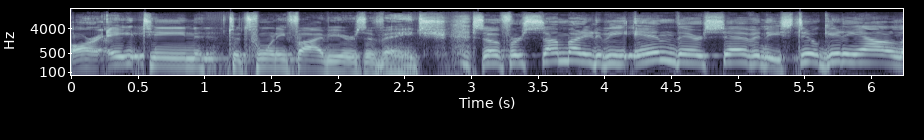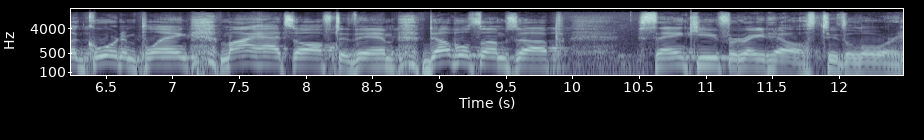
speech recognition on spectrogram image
are 18 to 25 years of age. So for somebody to be in their 70s, still getting out on the court and playing, my hat's off to them. Double thumbs up. Thank you for great health to the Lord.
